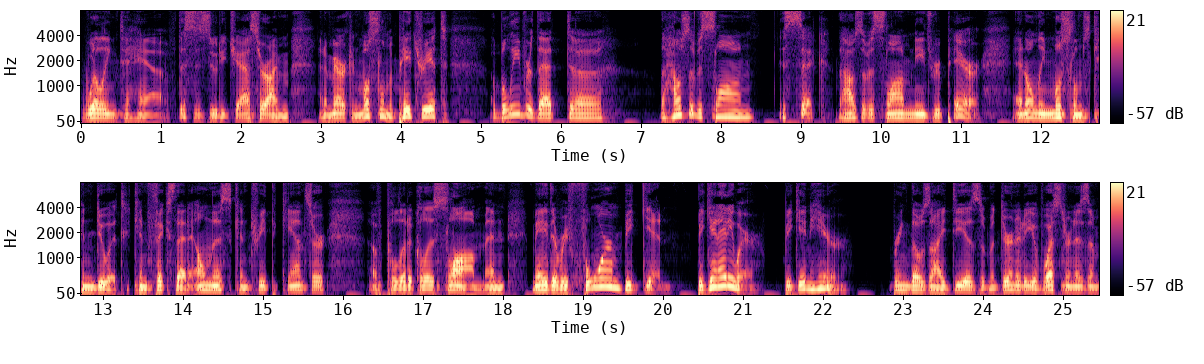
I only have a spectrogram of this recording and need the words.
willing to have. This is Zuhdi Jasser. I'm an American Muslim, a patriot, a believer that uh, the House of Islam is sick. The House of Islam needs repair, and only Muslims can do it, can fix that illness, can treat the cancer of political Islam. And may the reform begin. Begin anywhere. Begin here bring those ideas of modernity, of Westernism,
